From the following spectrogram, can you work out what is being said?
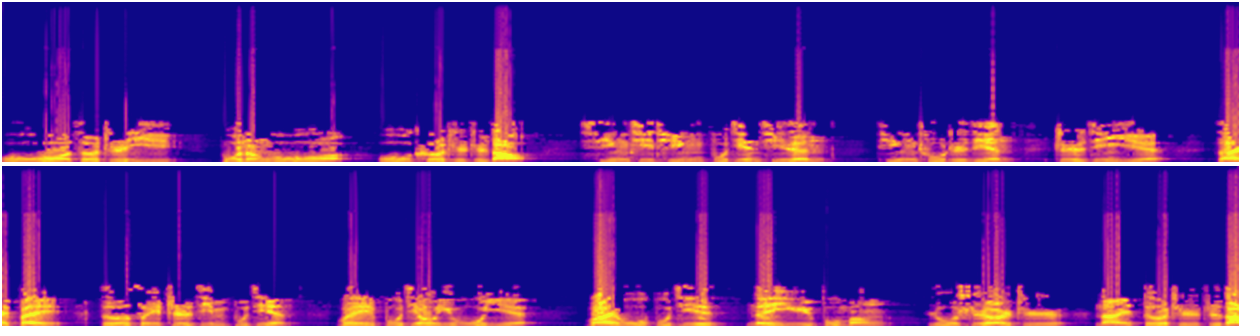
无我则止矣，不能无我，无可止之道。行其庭不见其人，庭除之间至近也。在背则虽至近不见，谓不交于物也。外物不接，内欲不蒙，如是而止，乃得止之道。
